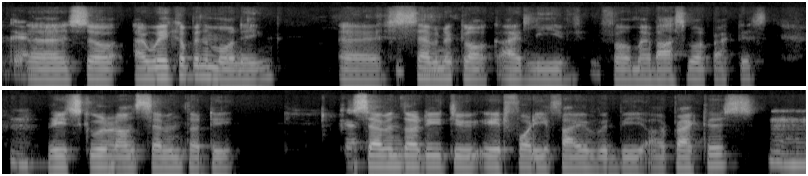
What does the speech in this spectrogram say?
Okay. Uh, so I wake up in the morning, uh, seven o'clock. I'd leave for my basketball practice. Mm. Reach school around seven thirty. Okay. Seven thirty to eight forty-five would be our practice. hmm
